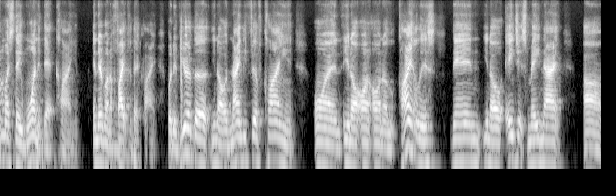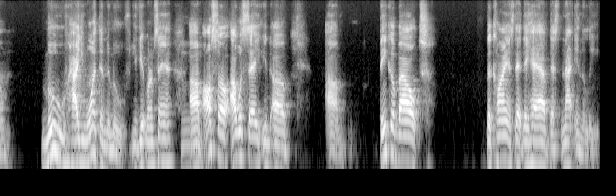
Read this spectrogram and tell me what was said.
much they wanted that client and they're going to fight for mm. that client. But if you're the you know 95th client on you know on on a client list then you know agents may not um, move how you want them to move. You get what I'm saying? Mm. Um, also, I would say, uh, um, think about the clients that they have that's not in the league.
